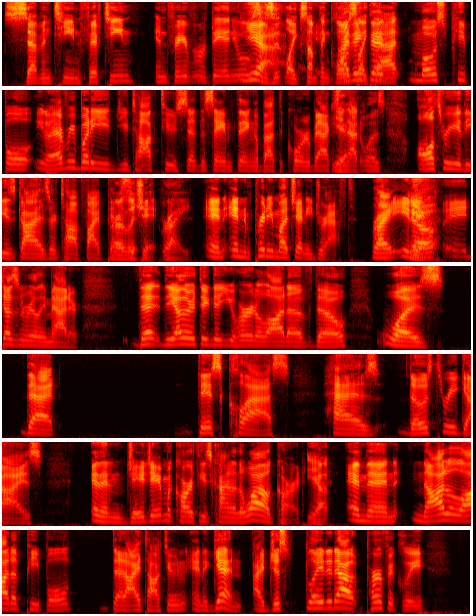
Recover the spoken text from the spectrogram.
17 15 in favor of Daniels? Yeah. Is it like something I close think like that, that? most people, you know, everybody you talked to said the same thing about the quarterbacks, Yeah. and that was all three of these guys are top five picks Are legit, right. And in pretty much any draft, right? You know, it doesn't really matter. The the other thing that you heard a lot of though was that this class has those three guys, and then JJ McCarthy's kind of the wild card. Yeah. And then not a lot of people that I talked to, and again, I just laid it out perfectly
